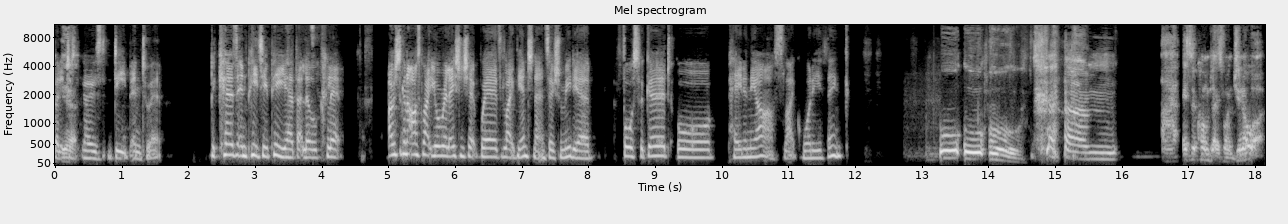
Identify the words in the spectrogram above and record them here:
but it Yeah. just goes deep into it. Because in P2P you had that little clip. I was just going to ask about your relationship with like the internet and social media, force for good or pain in the ass. Like, what do you think? Ooh, ooh, ooh. um, it's a complex one. Do you know what?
